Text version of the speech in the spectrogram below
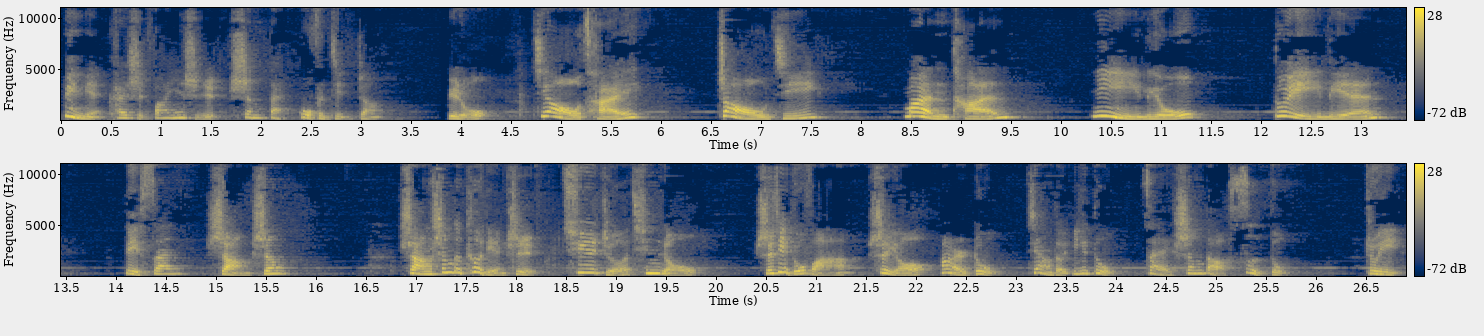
避免开始发音时声带过分紧张。比如教材、召集、漫谈、逆流、对联。第三，赏声。赏声的特点是曲折轻柔，实际读法是由二度降到一度。再升到四度，注意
